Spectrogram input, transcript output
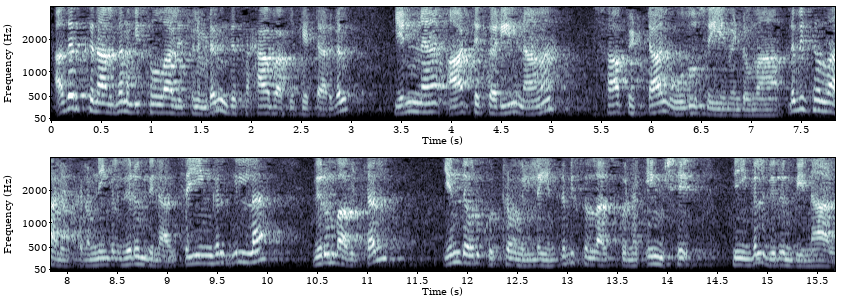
அதற்கு நாள் தான் நபி சொல்லா அலிஸ்லமிடம் இந்த சஹாபாக்கள் கேட்டார்கள் என்ன ஆட்டுக்கறி நாம் சாப்பிட்டால் உது செய்ய வேண்டுமா? நபி சொல்லா அலிஸ்லாம் நீங்கள் விரும்பினால் செய்யுங்கள் இல்லை விரும்பாவிட்டால் எந்த ஒரு குற்றமும் இல்லை என்று நபி சொல்லா இன்ஷித் நீங்கள் விரும்பினால்.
